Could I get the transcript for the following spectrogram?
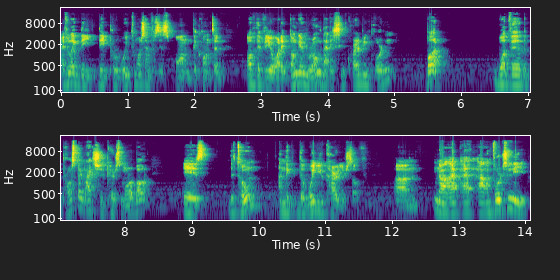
I feel like they, they put way too much emphasis on the content of the video audit. Don't get me wrong, that is incredibly important. But what the, the prospect actually cares more about is the tone and the, the way you carry yourself. Um, now, I, I, unfortunately,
